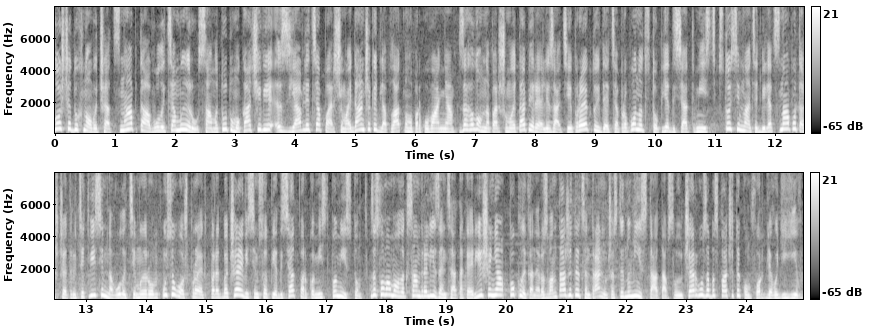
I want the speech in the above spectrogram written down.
Площа Духновича, ЦНАП та вулиця Миру. Саме тут у Мукачеві з'являться перші майданчики для платного паркування. Загалом на першому етапі реалізації проекту йдеться про понад 150 місць, 117 біля ЦНАПу та ще 38 на вулиці Миру. Усього ж проект передбачає 850 паркомісць по місту. За словами Олександра Лізанця, таке рішення покликане розвантажити центральну частину міста та в свою чергу забезпечити комфорт для водіїв.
